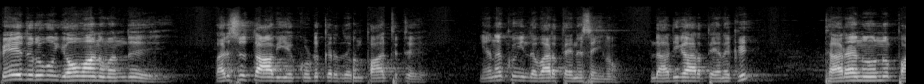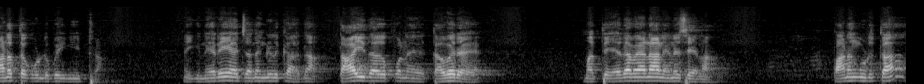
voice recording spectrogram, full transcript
பேதுருவும் யோவானும் வந்து பரிசுத்தாவியை கொடுக்கறதுன்னு பார்த்துட்டு எனக்கும் இந்த வரத்தை என்ன செய்யணும்? இந்த அதிகாரத்தை எனக்கு தரணும்னு பணத்தை கொண்டு போய் நீட்டுறான். இன்னைக்கு நிறைய ஜனங்களுக்கு அதான் தாய் தகப்பனை தவிர மற்ற எதை வேணாலும் என்ன செய்யலாம்? பணம் கொடுத்தா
